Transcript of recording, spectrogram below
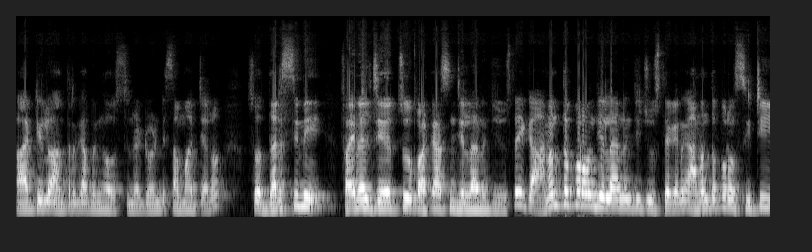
పార్టీలో అంతర్గతంగా వస్తున్నటువంటి సమాచారం. సో దర్శిని ఫైనల్ చేయొచ్చు ప్రకాశం జిల్లా నుంచి చూస్తే. ఇక అనంతపురం జిల్లా నుంచి చూస్తే కనుక అనంతపురం సిటీ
